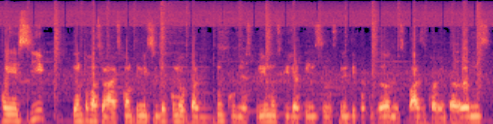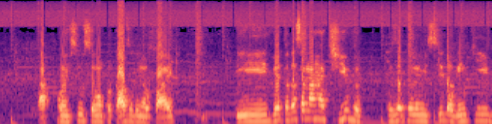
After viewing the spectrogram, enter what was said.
conheci tanto Racionais quanto Emicida com meu padrinho, com meus primos, que já tem seus 30 e poucos anos, quase 40 anos. Tá? Conheci o Sema por causa do meu pai. E ver toda essa narrativa, por exemplo, o Emicida, alguém que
